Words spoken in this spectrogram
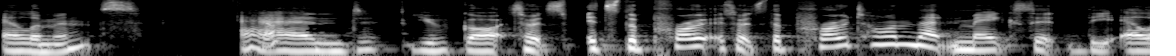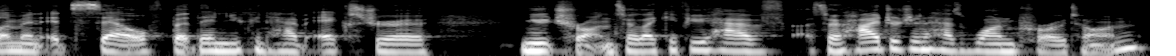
elements and yep. you've got so it's it's the pro so it's the proton that makes it the element itself but then you can have extra neutrons so like if you have so hydrogen has one proton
